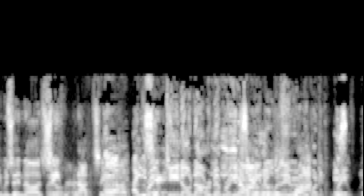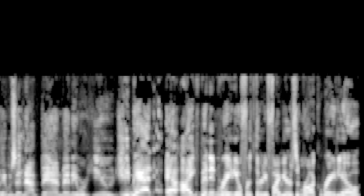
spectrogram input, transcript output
He was in uh, Saint, not Saint. Uh, Are you Great serious? Dino not remembering no, any it Dino's was name. Rock. Everybody. Wait, he was in that band, man. They were huge. Matt, I've been in radio for 35 years in rock radio,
